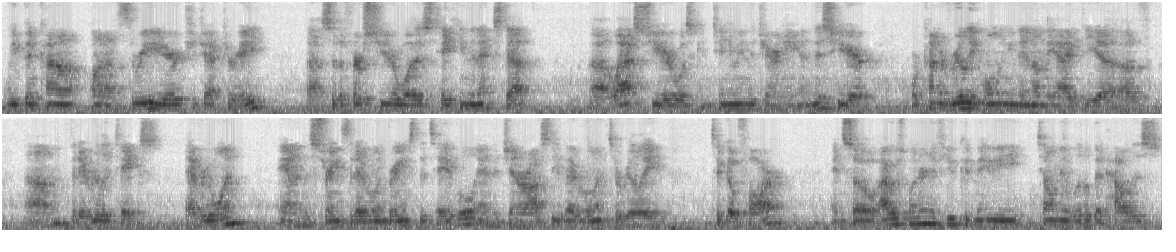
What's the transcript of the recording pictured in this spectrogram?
we've been kind of on a three-year trajectory. Uh, so the first year was taking the next step. Uh, last year was continuing the journey, and this year we're kind of really honing in on the idea of um, that it really takes everyone and the strengths that everyone brings to the table and the generosity of everyone to really to go far And so I was wondering if you could maybe tell me a little bit how this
